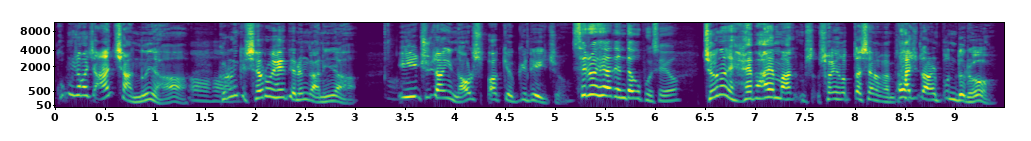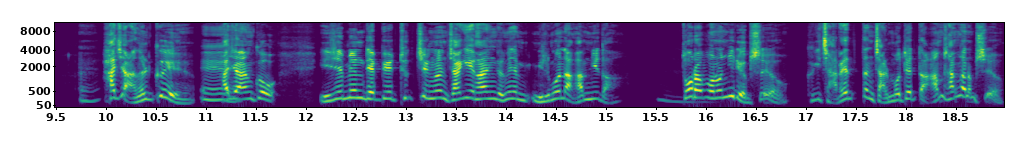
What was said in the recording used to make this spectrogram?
공정하지 않지 않느냐? 어허. 그러니까 새로 해야 되는 거 아니냐? 이 주장이 나올 수밖에 없게 돼 있죠. 새로 해야 된다고 보세요? 저는 해봐야 소용없다 생각합니다. 어? 하지도 않을 뿐더러 네. 하지 않을 거예요. 네. 하지 않고 이재명 대표의 특징은 자기가 하는 거 그냥 밀고 나갑니다. 음. 돌아보는 일이 없어요. 그게 잘했든 잘못했든 아무 상관없어요.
